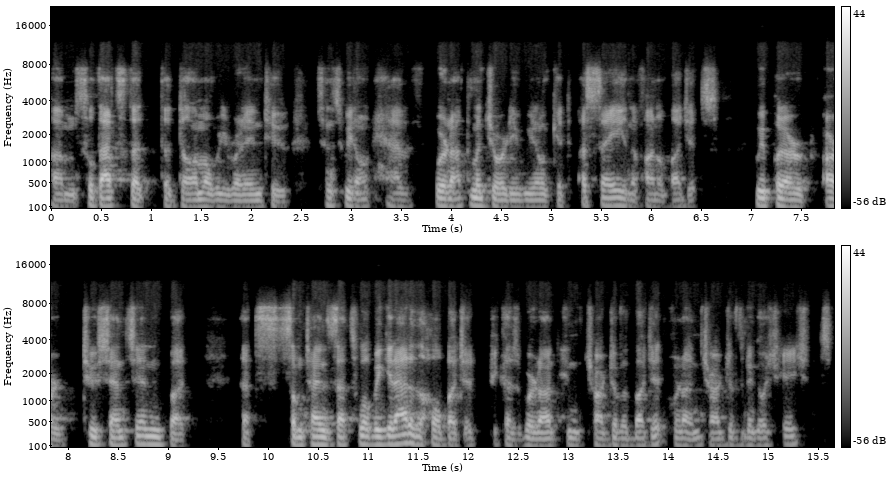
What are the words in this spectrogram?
Um, so that's the, the dilemma we run into since we don't have, we're not the majority, we don't get a say in the final budgets. We put our, our two cents in, but that's sometimes that's what we get out of the whole budget because we're not in charge of a budget. We're not in charge of the negotiations,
